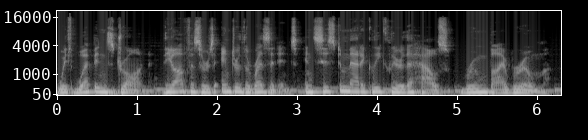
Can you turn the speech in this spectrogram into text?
With weapons drawn, the officers enter the residence and systematically clear the house room by room.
